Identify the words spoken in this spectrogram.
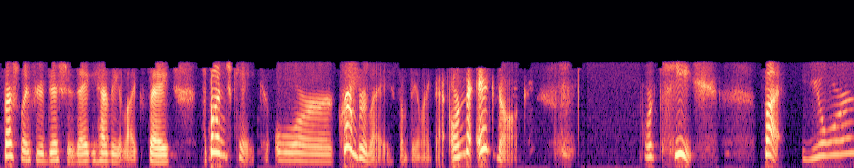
especially if your dish is egg heavy, like say sponge cake or creme brulee, something like that, or the eggnog or quiche. But your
